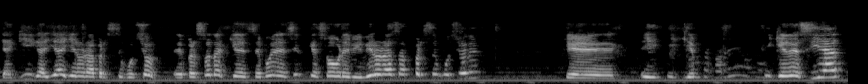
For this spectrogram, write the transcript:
que aquí, que allá, y era una persecución. Eh, personas que se puede decir que sobrevivieron a esas persecuciones, que, y, y que, y que decían,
